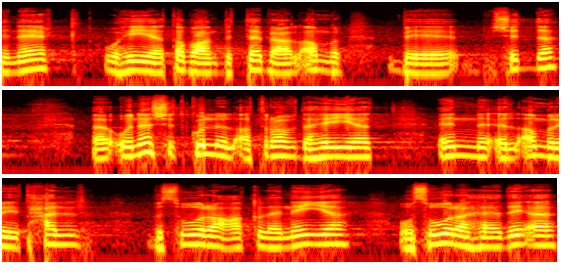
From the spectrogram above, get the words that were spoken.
هناك وهي طبعا بتتابع الأمر بشدة. آه، أناشد كل الأطراف دهيت إن الأمر يتحل بصورة عقلانية وصورة هادئة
